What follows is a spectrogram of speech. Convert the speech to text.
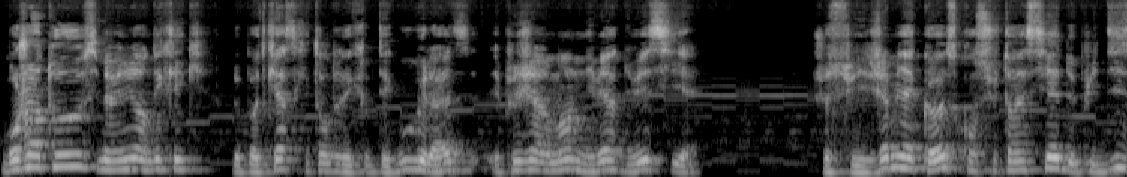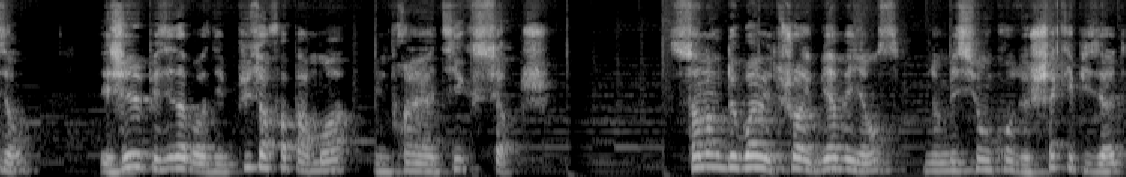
Bonjour à tous et bienvenue dans Déclic, le podcast qui tente de décrypter Google Ads et plus généralement l'univers du SIA. Je suis Jamie Lacoste, consultant SIA depuis 10 ans et j'ai le plaisir d'aborder plusieurs fois par mois une problématique search. Sans langue de bois mais toujours avec bienveillance, une ambition au cours de chaque épisode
